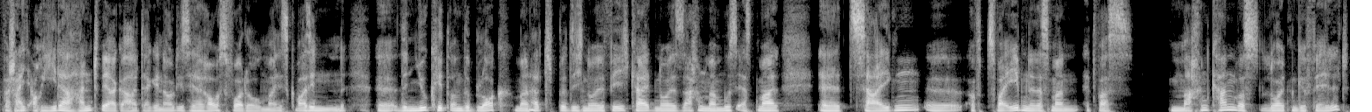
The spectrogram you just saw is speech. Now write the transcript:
wahrscheinlich auch jeder Handwerker hat ja genau diese Herausforderung. Man ist quasi ein, äh, the new kid on the block. Man hat plötzlich neue Fähigkeiten, neue Sachen. Man muss erstmal äh, zeigen äh, auf zwei Ebenen, dass man etwas machen kann, was Leuten gefällt.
